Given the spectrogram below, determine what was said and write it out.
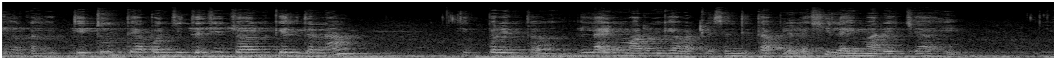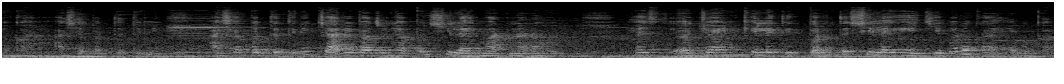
बघा तिथून ते आपण जिथं जे जॉईन केलं तर ना तिथपर्यंत लाईन मारून घ्या वाटल्यास आणि तिथं आपल्याला शिलाई मारायची आहे. का अशा पद्धतीने. अशा पद्धतीने चारी बाजूने आपण शिलाई मारणार आहोत. हे जॉईन केले तिथपर्यंत शिलाई घ्यायची बरं का हे बघा.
